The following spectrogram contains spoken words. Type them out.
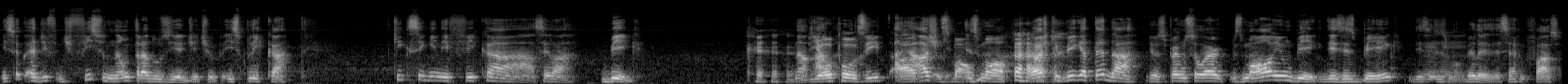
Isso é dif- difícil não traduzir adjetivo, explicar. O que, que significa, sei lá, big? Não, The opposite a- of small. small. Eu acho que big até dá. Você pega um celular small e um big. This is big, this Uhum. is small. Beleza, esse é fácil.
